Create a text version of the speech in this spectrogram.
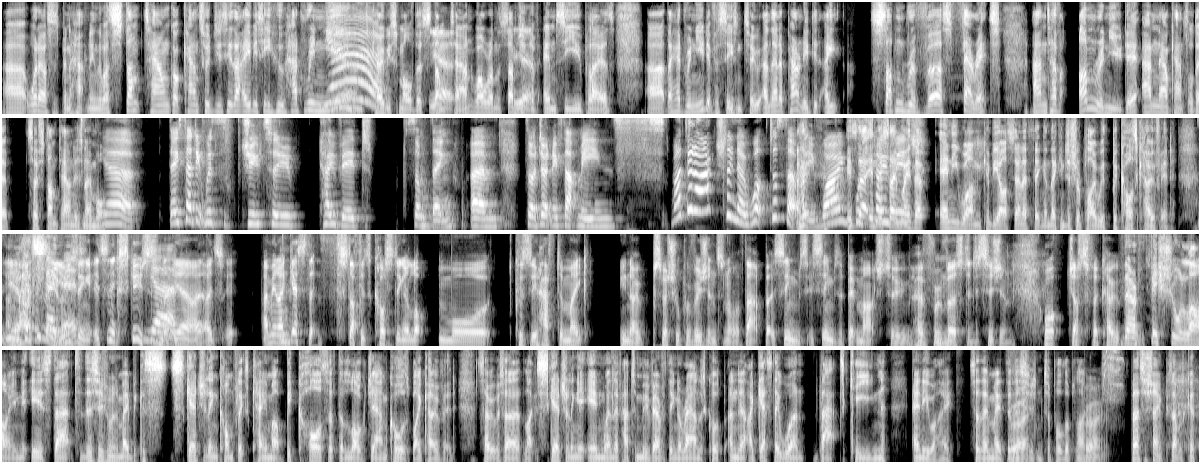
Uh, what else has been happening in the world? Stumptown got cancelled. Did you see that ABC who had renewed Yeah. Cobie Smulders' Yeah. Stumptown? While we're on the subject Yeah. of MCU players, uh, they had renewed it for season two, and then apparently did a sudden reverse ferret and have unrenewed it and now cancelled it. So Stumptown is no more. Yeah. They said it was due to COVID something. Um, so I don't know if that means. I don't actually know. What does that mean? Why Is that in COVID... the same way that anyone can be asked anything and they can just reply with because COVID? And Yeah, that's- think they're using it. It's an excuse, Yeah. isn't it? Yeah. I- It's, it, I mean, I guess that stuff is costing a lot more because you have to make you know special provisions and all of that. But it seems it seems a bit much to have reversed a decision Well, just for COVID. their official line is that the decision was made because scheduling conflicts came up because of the logjam caused by COVID. So it was uh, like scheduling it in when they've had to move everything around as caused, and I guess they weren't that keen anyway. So they made the Right. decision to pull the plug. right. But that's a shame because that was good.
